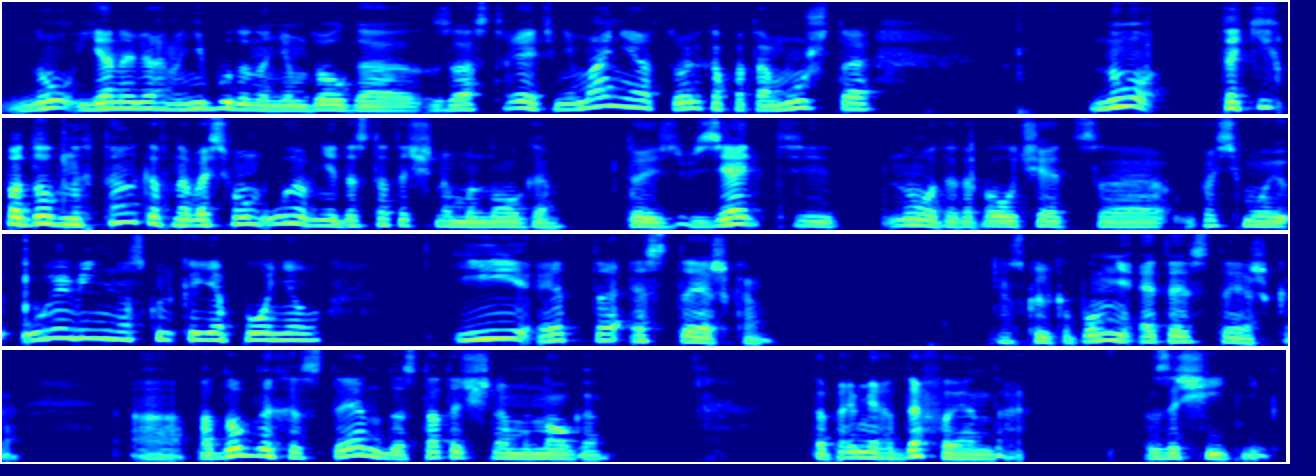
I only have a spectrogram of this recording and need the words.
ну, я, наверное, не буду на нем долго заострять внимание, только потому что, ну, таких подобных танков на восьмом уровне достаточно много. То есть взять, э, ну, вот это получается восьмой уровень, насколько я понял, и это СТшка. Насколько помню, это СТшка. А, подобных СТ достаточно много. Например, Defender, защитник –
